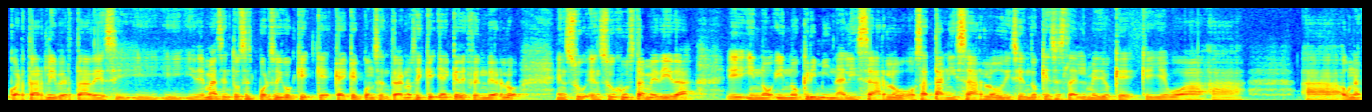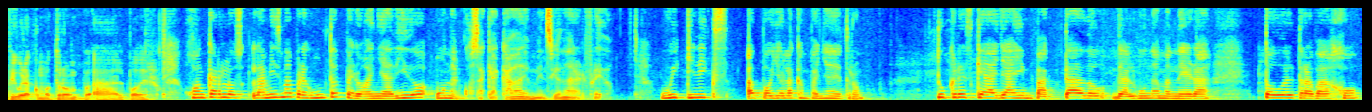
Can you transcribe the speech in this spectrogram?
coartar libertades y, demás. Entonces, por eso digo que, hay que concentrarnos y que hay que defenderlo en su, en su justa medida eh, y, no, y no criminalizarlo o satanizarlo diciendo que ese es el medio que, llevó a, una figura como Trump al poder. Juan Carlos, la misma pregunta, pero añadido una cosa que acaba de mencionar Alfredo. Wikileaks apoyó la campaña de Trump. ¿Tú crees que haya impactado de alguna manera todo el trabajo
